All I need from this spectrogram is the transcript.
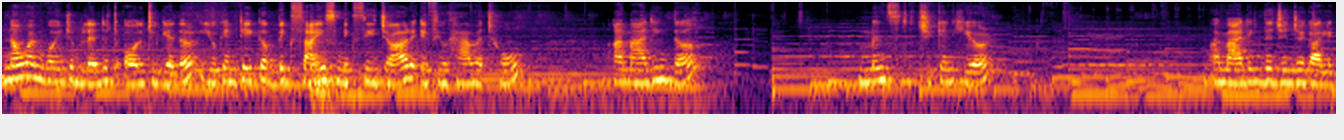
Now I'm going to blend it all together. You can take a big size mixie jar if you have at home. I'm adding the minced chicken here. I'm adding the ginger garlic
